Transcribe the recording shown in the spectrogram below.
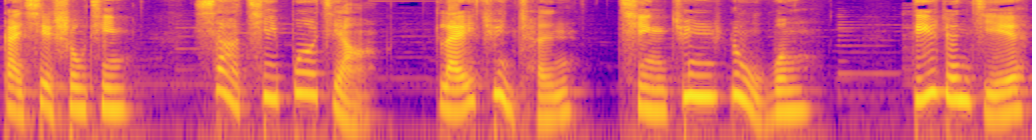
感谢收听，下期播讲来俊臣请君入瓮，狄仁杰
